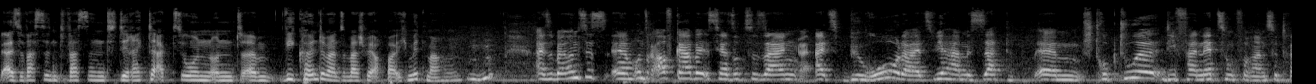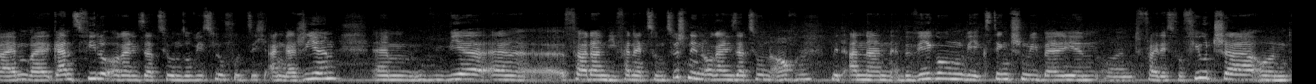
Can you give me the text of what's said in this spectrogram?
also was sind, was sind direkte Aktionen und ähm, wie könnte man zum Beispiel auch bei euch mitmachen? Mhm. Also bei uns ist, ähm, unsere Aufgabe ist ja sozusagen als Büro oder als wir haben es satt, ähm, Struktur, die Vernetzung voranzutreiben, weil ganz viele Organisationen, so wie Slow Food, sich engagieren. Ähm, wir äh, fördern die Vernetzung zwischen den Organisationen auch mhm. mit anderen Bewegungen wie Extinction Rebellion und Fridays for Future und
